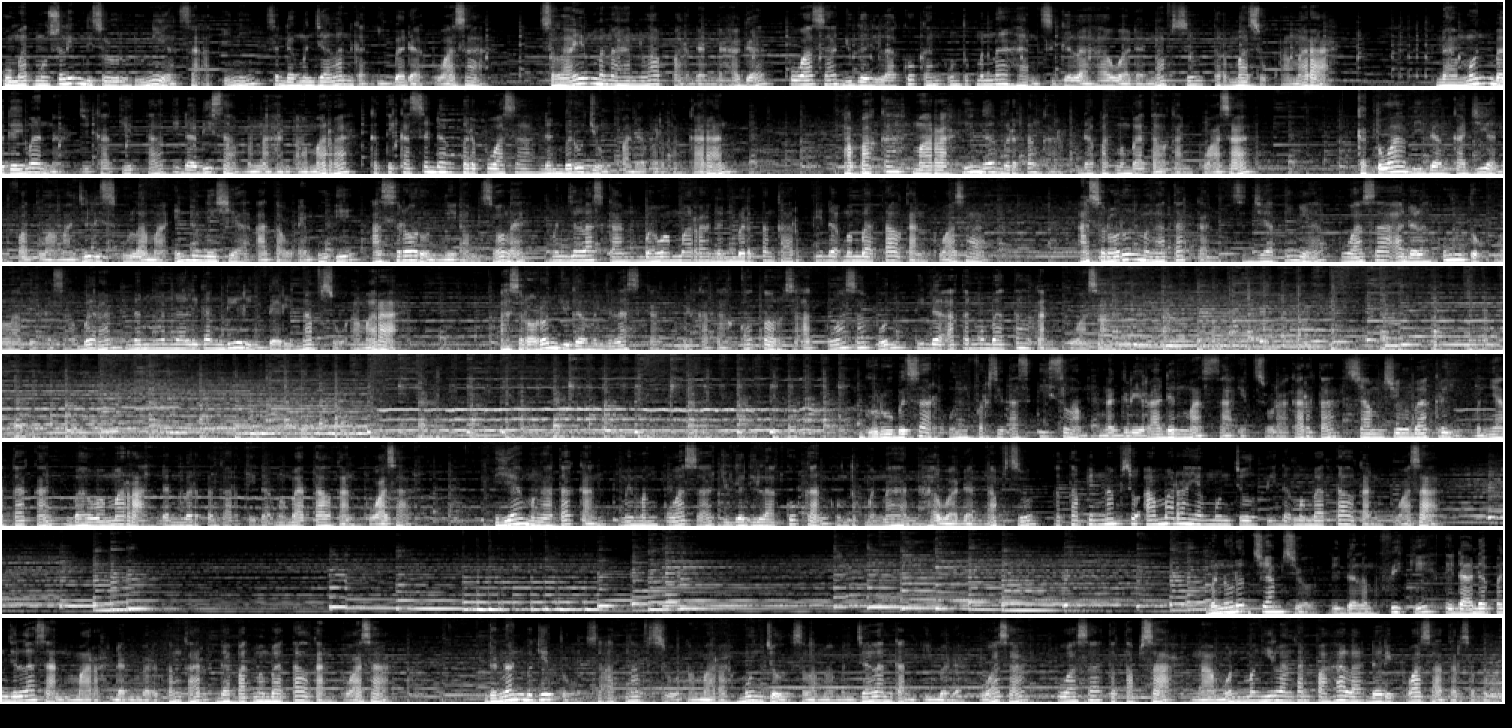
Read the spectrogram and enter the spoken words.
Umat muslim di seluruh dunia saat ini sedang menjalankan ibadah puasa. Selain menahan lapar dan dahaga, puasa juga dilakukan untuk menahan segala hawa dan nafsu termasuk amarah. Namun bagaimana jika kita tidak bisa menahan amarah ketika sedang berpuasa dan berujung pada pertengkaran? Apakah marah hingga bertengkar dapat membatalkan puasa? Ketua Bidang Kajian Fatwa Majelis Ulama Indonesia atau MUI, Asrorun Niam Soleh, menjelaskan bahwa marah dan bertengkar tidak membatalkan puasa. Asrorun mengatakan sejatinya puasa adalah untuk melatih kesabaran dan mengendalikan diri dari nafsu amarah. Asrorun juga menjelaskan berkata kotor saat puasa pun tidak akan membatalkan puasa. Guru Besar Universitas Islam Negeri Raden Mas Said Surakarta, Syamsul Bakri, menyatakan bahwa marah dan bertengkar tidak membatalkan puasa. Ia mengatakan memang puasa juga dilakukan untuk menahan hawa dan nafsu, tetapi nafsu amarah yang muncul tidak membatalkan puasa. Menurut Syamsul, di dalam fikih tidak ada penjelasan marah dan bertengkar dapat membatalkan puasa. Dengan begitu, saat nafsu amarah muncul selama menjalankan ibadah puasa, puasa tetap sah namun menghilangkan pahala dari puasa tersebut.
